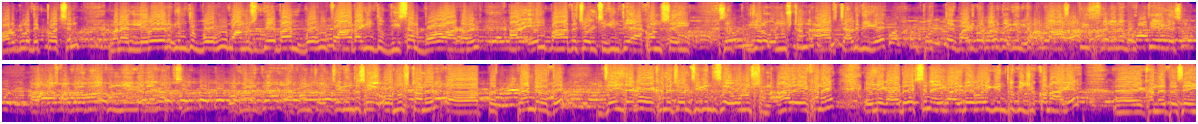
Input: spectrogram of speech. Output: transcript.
ঘরগুলো দেখতে পাচ্ছেন মানে লেভেলের কিন্তু বহু মানুষ দিয়ে বা বহু পাড়াটা কিন্তু বিশাল বড় আকারের। আর এই পাড়াতে চলছে কিন্তু এখন সেই সেই পুজোর অনুষ্ঠান। আর চারিদিকে প্রত্যেক বাড়িতে বাড়িতে কিন্তু পুরো আস্তি সজনে ভর্তি হয়ে গেছে। আর জাস্ট আপনাদের এখন নিয়ে গিয়ে দেখাচ্ছি। ওখানেতে এখন চলছে কিন্তু সেই অনুষ্ঠানের প্যান্ডেলতে, যেই জায়গায় এখানে চলছে কিন্তু সেই অনুষ্ঠান। আর এখানে এই যে গাড়িটা দেখছেন, এই গাড়িটা করে কিন্তু কিছুক্ষণ আগে এখানেতে সেই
